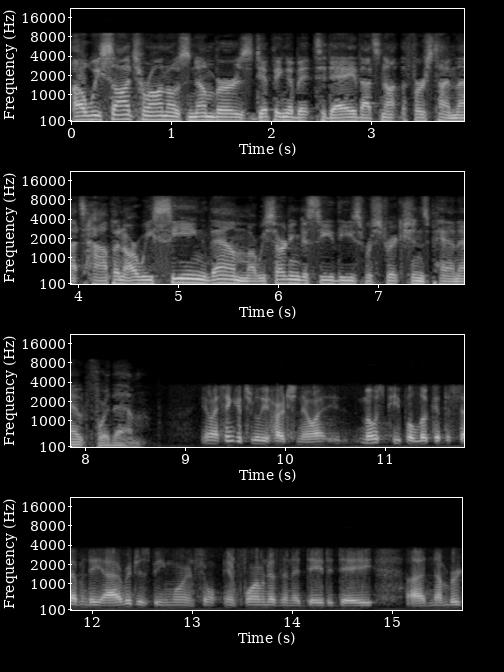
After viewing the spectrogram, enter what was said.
Uh, we saw Toronto's numbers dipping a bit today. That's not the first time that's happened. Are we seeing them? Are we starting to see these restrictions pan out for them? Know, I think it's really hard to know. Most people look at the seven-day average as being more inf- informative than a day-to-day uh, number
